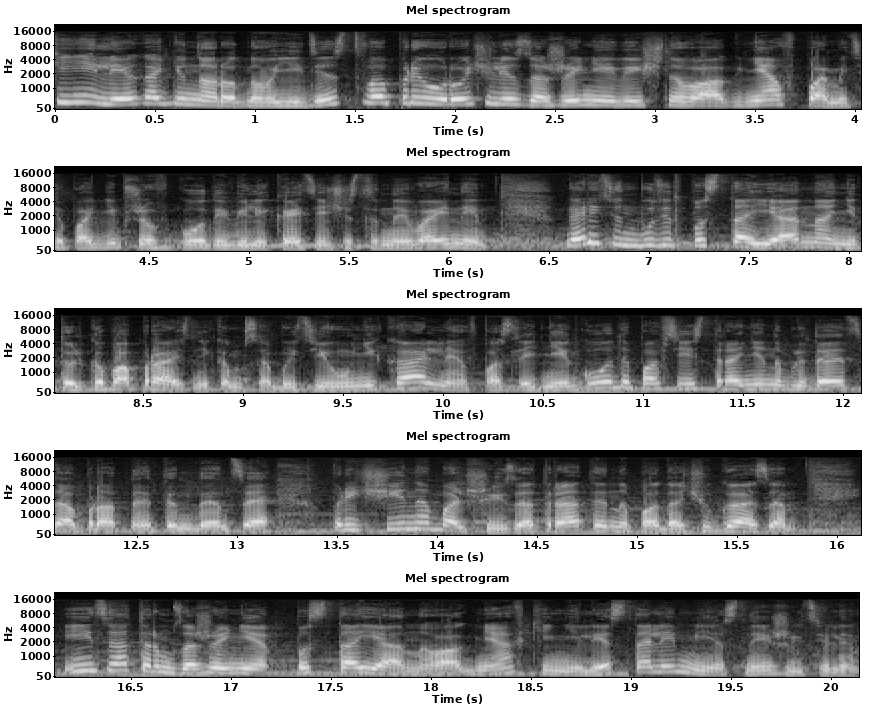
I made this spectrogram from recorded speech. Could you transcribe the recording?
Кинеле ко Дню народного единства приурочили зажжение вечного огня в память о погибших в годы Великой Отечественной войны. Гореть он будет постоянно, а не только по праздникам. Событие уникальное. В последние годы по всей стране наблюдается обратная тенденция. Причина – большие затраты на подачу газа. Инициатором зажжения постоянного огня в Кинеле стали местные жители.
